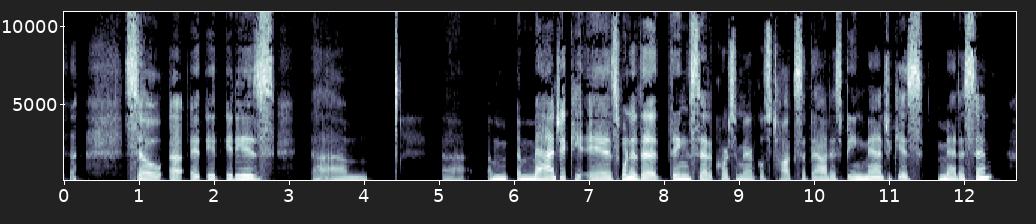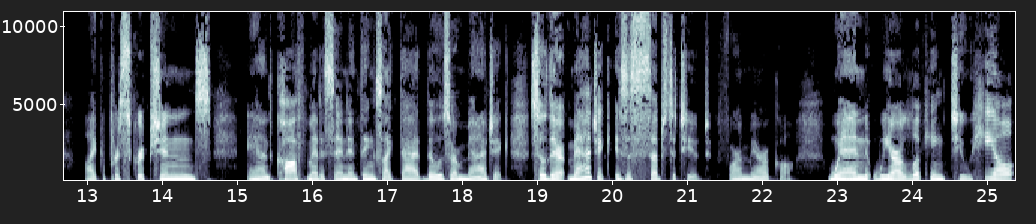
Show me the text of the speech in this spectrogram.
so uh, it, it, it is um, uh, a, a, magic is one of the things that A Course in Miracles talks about as being magic is medicine, like prescriptions and cough medicine and things like that. Those are magic. So their magic is a substitute for a miracle. When we are looking to heal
